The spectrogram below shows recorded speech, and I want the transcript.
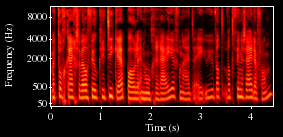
Maar toch krijgen ze wel veel kritiek, hè, Polen en Hongarije vanuit de EU. Wat, wat vinden zij daarvan?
